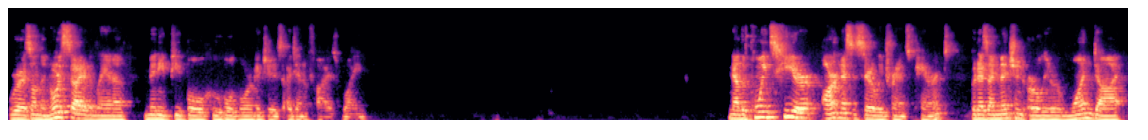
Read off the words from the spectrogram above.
whereas on the north side of Atlanta, many people who hold mortgages identify as white. Now, the points here aren't necessarily transparent, but as I mentioned earlier, one dot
